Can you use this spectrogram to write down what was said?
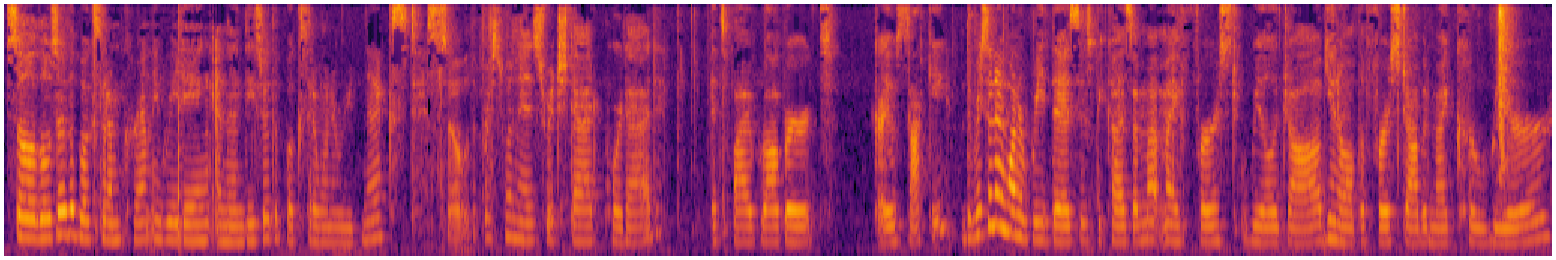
So those are the books that I'm currently reading, and then these are the books that I want to read next. So the first one is Rich Dad, Poor Dad. It's by Robert Kiyosaki. The reason I want to read this is because I'm at my first real job, you know, the first job in my career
